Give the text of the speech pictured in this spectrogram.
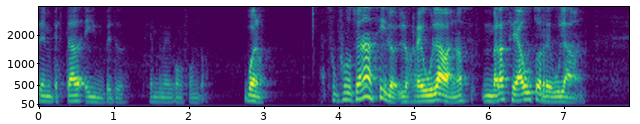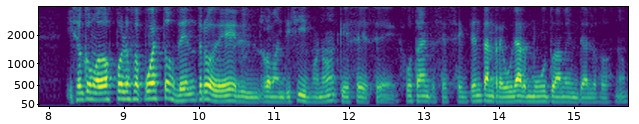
tempestad e ímpetu. Siempre me confundo. Bueno, funcionaban así, los, regulaban, ¿no? en verdad se autorregulaban. Y son como dos polos opuestos dentro del romanticismo, ¿no? que se, justamente se, intentan regular mutuamente a los dos. ¿no?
